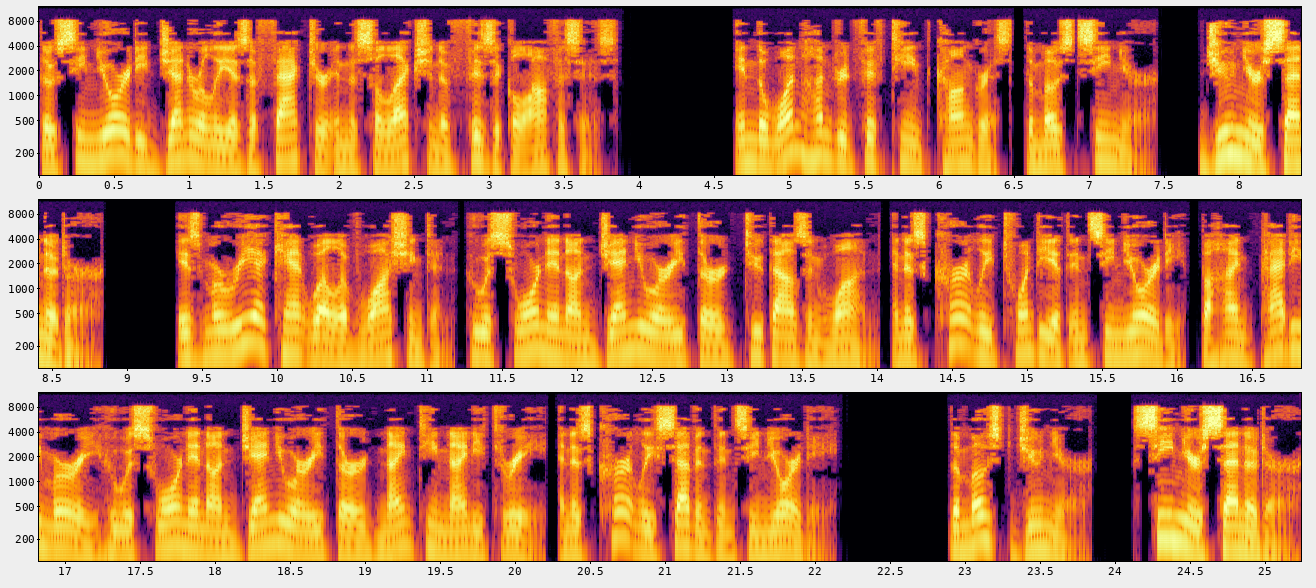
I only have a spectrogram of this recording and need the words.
though seniority generally is a factor in the selection of physical offices. In the 115th Congress, the most senior «junior senator» is Maria Cantwell of Washington, who was sworn in on January 3, 2001, and is currently 20th in seniority, behind Patty Murray who was sworn in on January 3, 1993, and is currently 7th in seniority. The most junior, senior senator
